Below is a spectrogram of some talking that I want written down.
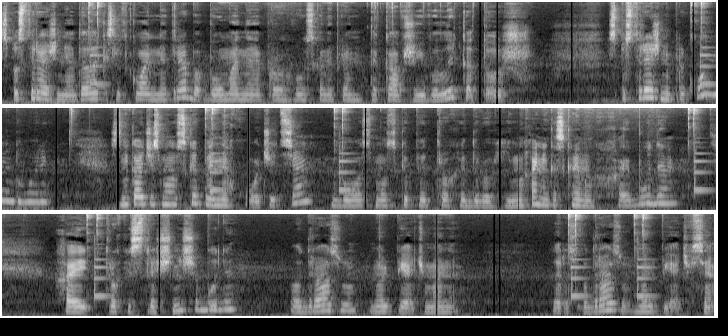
Спостереження, далеке слідкування не треба, бо у мене прогрузка не прям така вже й велика, тож спостереження прикольно доволі. Зникаючи смолоскипи не хочеться, бо смолоскипи трохи дорогі. Механіка скриму хай буде. Хай трохи страшніше буде. Одразу 0,5. У мене зараз одразу 0,5. Все.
